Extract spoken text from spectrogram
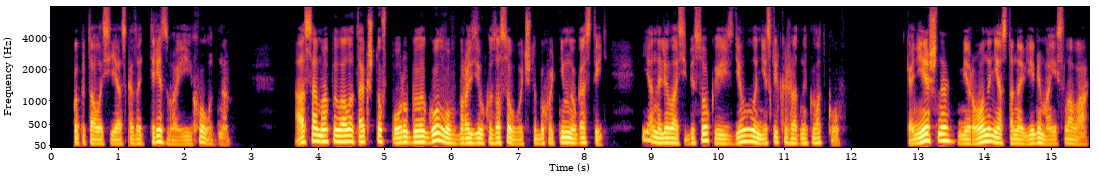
— попыталась я сказать трезво и холодно. А сама пылала так, что впору было голову в морозилку засовывать, чтобы хоть немного остыть. Я налила себе сок и сделала несколько жадных глотков. Конечно, Мирона не остановили мои слова.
